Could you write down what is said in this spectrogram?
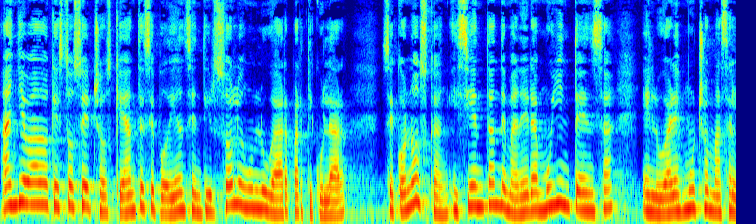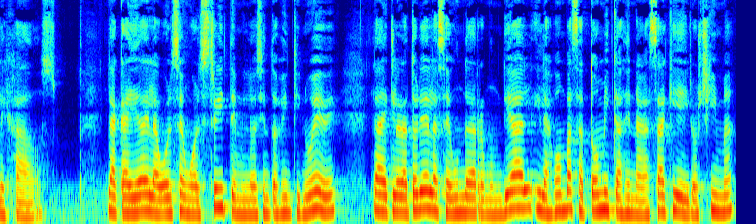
han llevado a que estos hechos que antes se podían sentir solo en un lugar particular se conozcan y sientan de manera muy intensa en lugares mucho más alejados. La caída de la bolsa en Wall Street en 1929, la declaratoria de la Segunda Guerra Mundial y las bombas atómicas de Nagasaki e Hiroshima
